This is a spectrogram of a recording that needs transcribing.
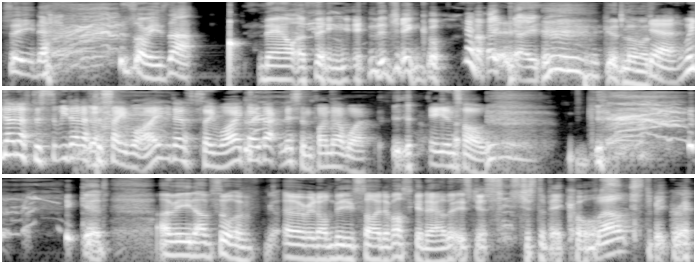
See, now, sorry, is that now a thing in the jingle? okay. Good lord. Yeah, we don't have to. We don't have to say why. You don't have to say why. Go back, listen, find out why. Ian's hole. Good. I mean, I'm sort of erring on the side of Oscar now that it's just it's just a bit coarse. Well- just a bit grim.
